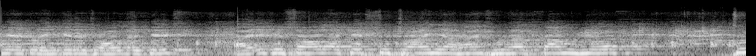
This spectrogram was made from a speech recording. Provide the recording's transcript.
here to encourage all the kids. I request all our kids to join your hands who have come here to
